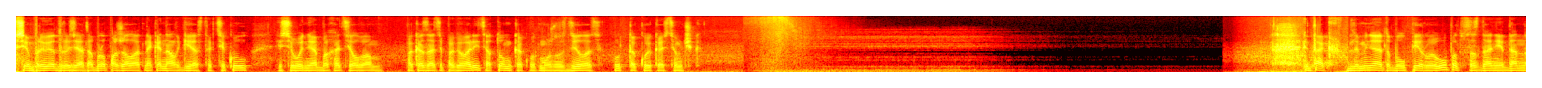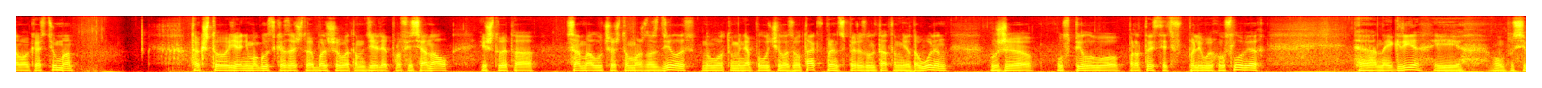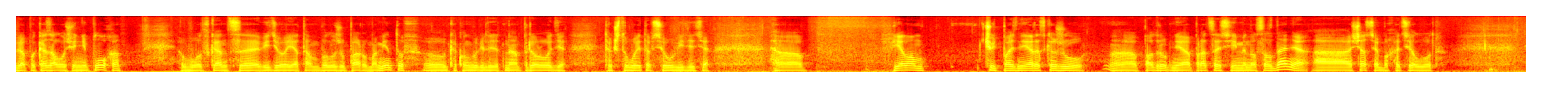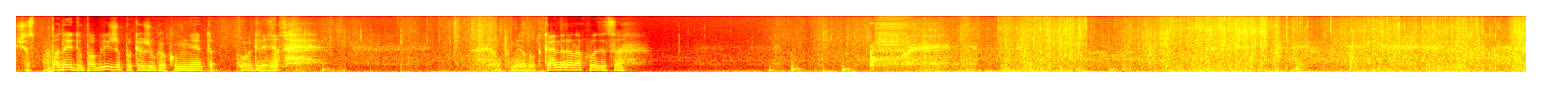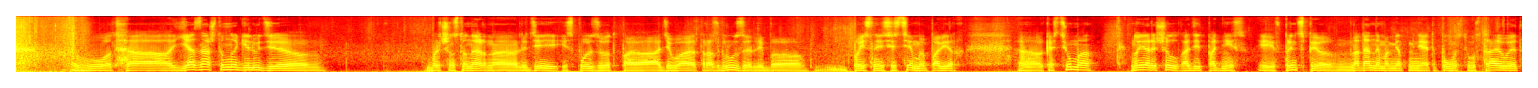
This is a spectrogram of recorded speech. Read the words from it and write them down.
Всем привет, друзья! Добро пожаловать на канал Tactical. И сегодня я бы хотел вам показать и поговорить о том, как вот можно сделать вот такой костюмчик. Итак, для меня это был первый опыт в создании данного костюма. Так что я не могу сказать, что я большой в этом деле профессионал и что это самое лучшее, что можно сделать. Ну вот у меня получилось вот так. В принципе, результатом я доволен. Уже успел его протестить в полевых условиях э, на игре. И он себя показал очень неплохо. Вот в конце видео я там выложу пару моментов, э, как он выглядит на природе. Так что вы это все увидите. Э, я вам чуть позднее расскажу э, подробнее о процессе именно создания. А сейчас я бы хотел вот Сейчас подойду поближе, покажу, как у меня это выглядит. Вот у меня тут камера находится. Вот. А, я знаю, что многие люди большинство, наверное, людей используют, одевают разгрузы, либо поясные системы поверх э, костюма. Но я решил одеть под низ. И, в принципе, на данный момент меня это полностью устраивает.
